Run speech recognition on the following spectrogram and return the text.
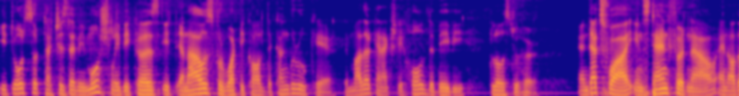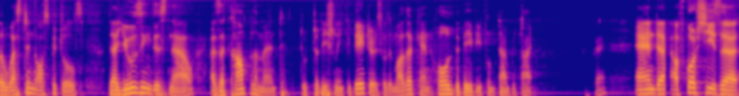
It also touches them emotionally because it allows for what we call the kangaroo care. The mother can actually hold the baby close to her. And that's why in Stanford now and other Western hospitals, they're using this now as a complement to traditional incubators so the mother can hold the baby from time to time. Okay? And uh, of course, she's a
